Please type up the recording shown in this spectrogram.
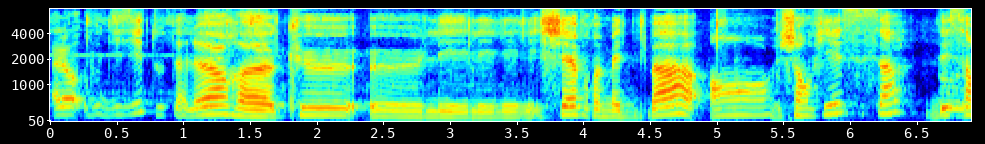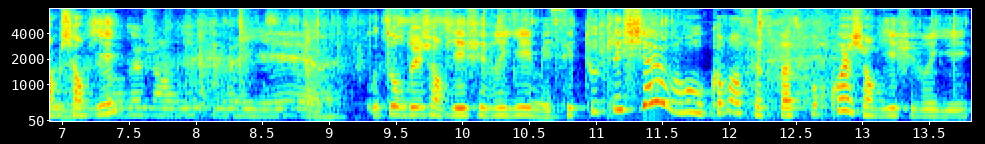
Alors, vous disiez tout à l'heure euh, que euh, les, les- les- les chèvres mettent bas en janvier, c'est ça? Décembre, janvier Autour de janvier, février. euh. Autour de janvier, février. Mais c'est toutes les chèvres ou comment ça se passe? Pourquoi janvier, février?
